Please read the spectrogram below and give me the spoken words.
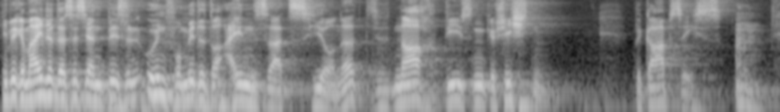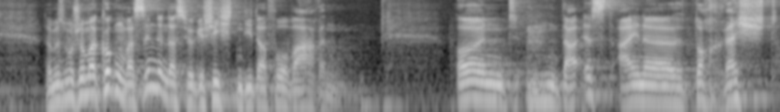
Liebe Gemeinde, das ist ja ein bisschen unvermittelter Einsatz hier. Ne? Nach diesen Geschichten begab sich's. Da müssen wir schon mal gucken, was sind denn das für Geschichten, die davor waren. Und da ist eine doch recht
